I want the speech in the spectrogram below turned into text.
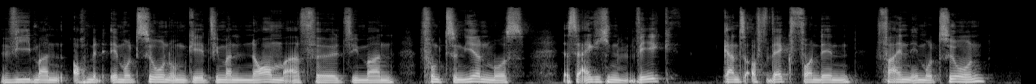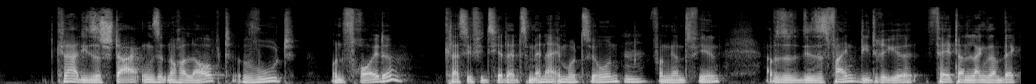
wie man auch mit Emotionen umgeht, wie man Normen erfüllt, wie man funktionieren muss. Das ist ja eigentlich ein Weg ganz oft weg von den feinen Emotionen. Klar, diese starken sind noch erlaubt, Wut und Freude, klassifiziert als Männeremotion mhm. von ganz vielen. Aber so dieses Feingliedrige fällt dann langsam weg.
